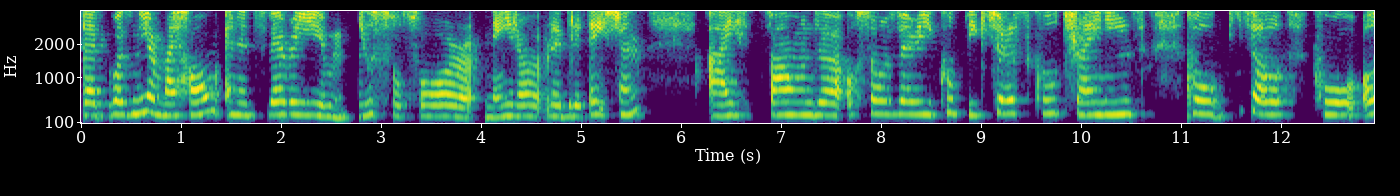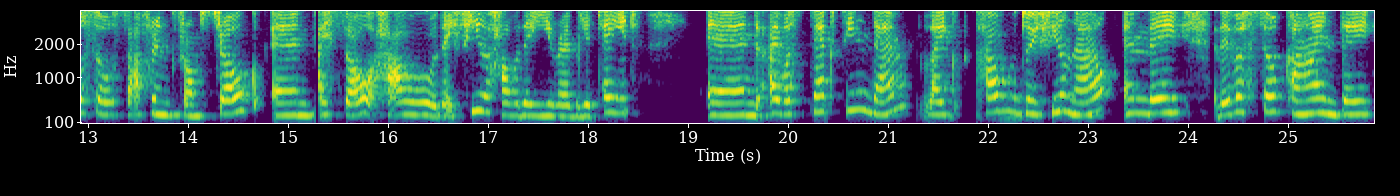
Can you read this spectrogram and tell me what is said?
that was near my home and it's very um, useful for neuro rehabilitation. I found uh, also very cool pictures, cool trainings, cool people who also suffering from stroke and I saw how they feel, how they rehabilitate and i was texting them like how do you feel now? And they they were so kind. They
